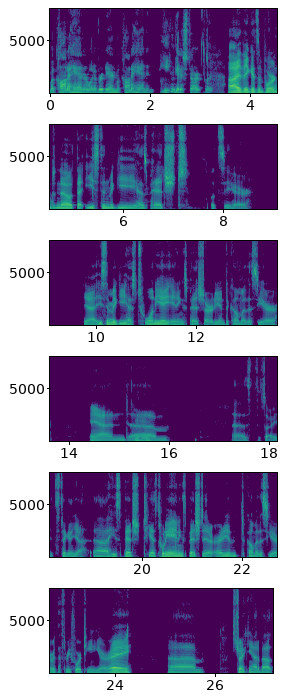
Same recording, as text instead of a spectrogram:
McConahan or whatever, Darren McConahan, and he can get a start. But I think it's important to note that Easton McGee has pitched. Let's see here. Yeah, Easton McGee has 28 innings pitched already in Tacoma this year, and mm-hmm. um, uh, sorry, it's taken. Yeah, uh, he's pitched. He has 28 innings pitched already in Tacoma this year with a 3.14 ERA, um, striking out about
